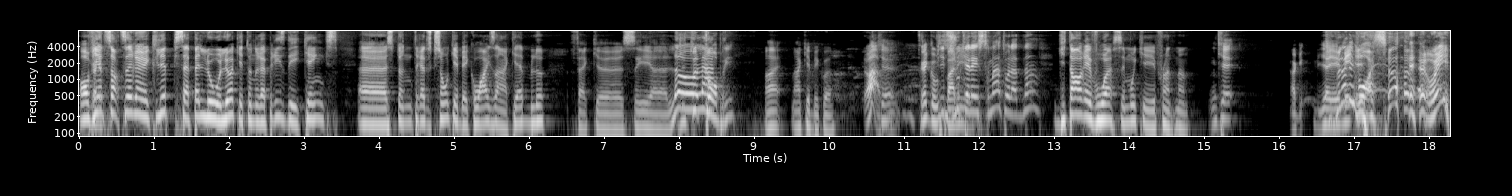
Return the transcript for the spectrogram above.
On vient de sortir un clip qui s'appelle Lola, qui est une reprise des Kinks. Euh, c'est une traduction québécoise en keb, là. Fait que euh, c'est euh, J'ai Lola. tout compris. Ouais, en québécois. Ah, très cool. Puis tu joues allez. quel instrument, toi, là-dedans? Guitare et voix, c'est moi qui est frontman. OK. OK. Tu peux aller voir ça? oui.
